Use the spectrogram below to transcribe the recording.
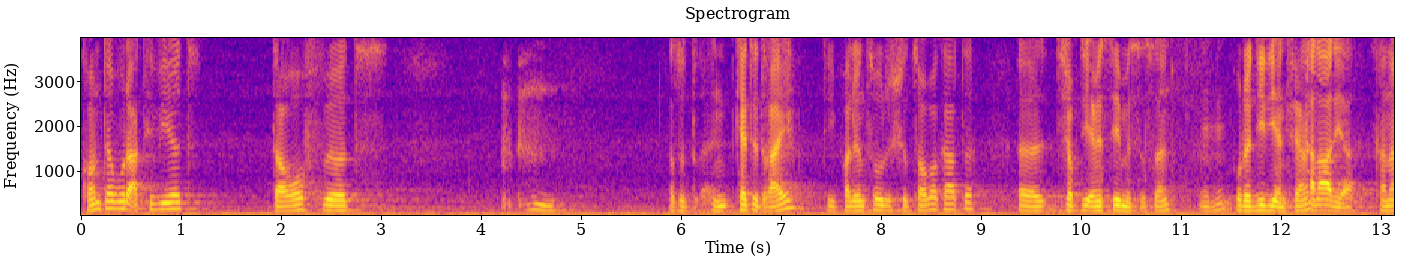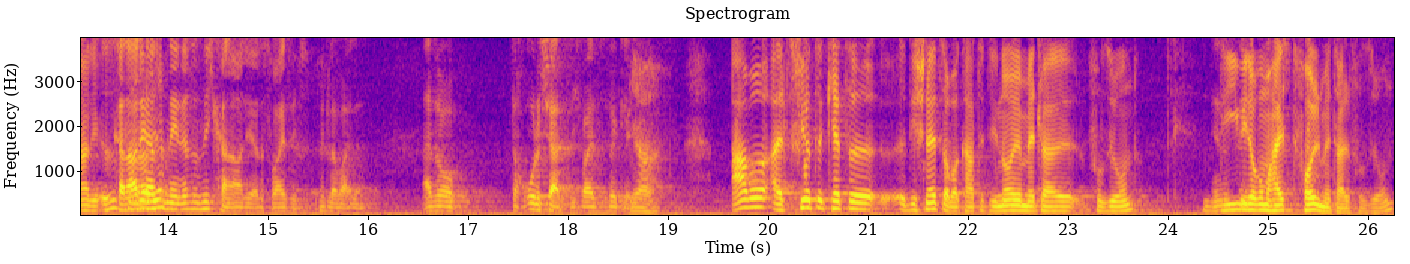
Konter wurde aktiviert. Darauf wird also in Kette 3, die paläontologische Zauberkarte. Äh, ich glaube, die MSC müsste es sein. Oder die, die entfernt. Kanadier. Kanadier. Ist es Kanadier, Kanadier? ist, nee, das ist nicht Kanadier, das weiß ich mittlerweile. Also, ist auch ohne Scherz, ich weiß es wirklich. Ja. Aber als vierte Kette äh, die Schnellzauberkarte, die neue Metallfusion. Die die- wiederum heißt Vollmetallfusion.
